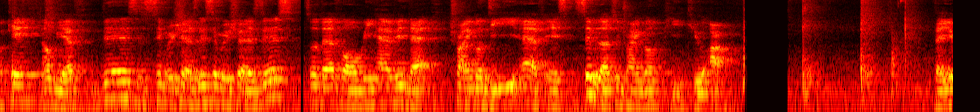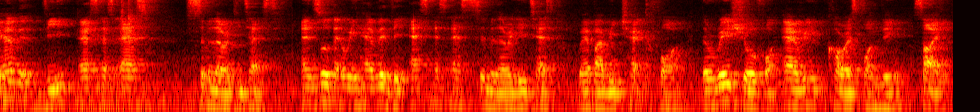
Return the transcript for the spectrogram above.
Okay, now we have this is same ratio as this, same ratio as this. So therefore, we have it that triangle DEF is similar to triangle PQR. There you have it, the SSS similarity test. And so that we have it, the SSS similarity test, whereby we check for the ratio for every corresponding side.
